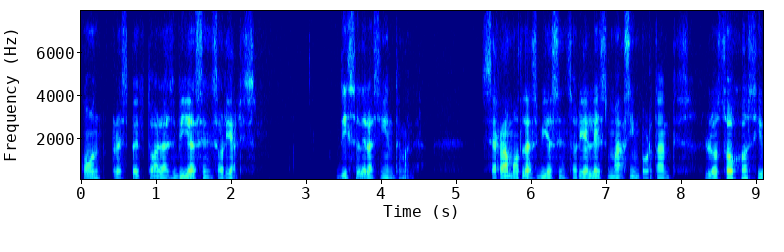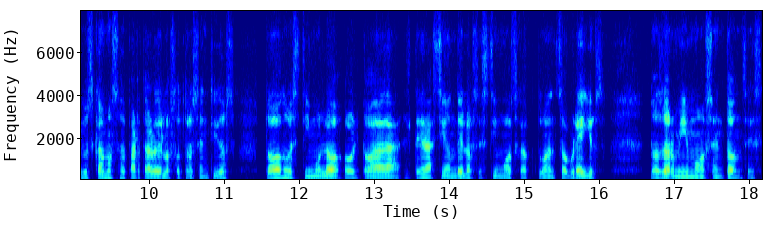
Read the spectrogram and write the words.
con respecto a las vías sensoriales. Dice de la siguiente manera. Cerramos las vías sensoriales más importantes, los ojos y buscamos apartar de los otros sentidos todo estímulo o toda alteración de los estímulos que actúan sobre ellos. Nos dormimos entonces,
